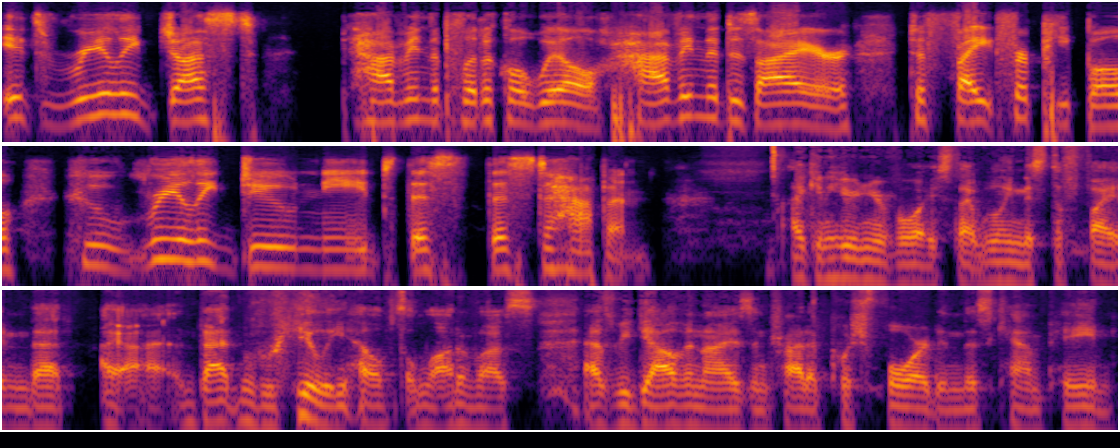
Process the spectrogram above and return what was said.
it's really just having the political will, having the desire to fight for people who really do need this this to happen. I can hear in your voice that willingness to fight, and that I, I, that really helps a lot of us as we galvanize and try to push forward in this campaign.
